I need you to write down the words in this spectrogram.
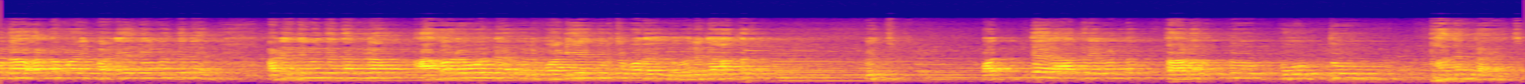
ഉദാഹരണമായി പഴയ നിയമത്തിന് പഴയ നിയമത്തിൽ തന്നെ അഹരോന്റെ ഒരു വടിയെ കുറിച്ച് പറയുന്നു. ഒരു രാത്രി ഒറ്റ രാത്രി കൊണ്ട് തളർത്തു ഫലം കഴിച്ചു.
